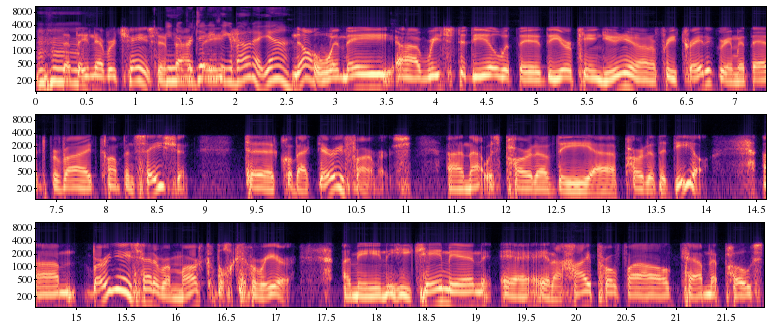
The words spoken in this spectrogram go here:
that they never changed. In He fact, never did they- anything about it. Yeah. no, when they uh, reached a deal with the, the European Union on a free trade agreement, they had to provide compensation to Quebec dairy farmers, and that was part of the uh, part of the deal. Um, Bernier's had a remarkable career. I mean, he came in uh, in a high-profile cabinet post.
